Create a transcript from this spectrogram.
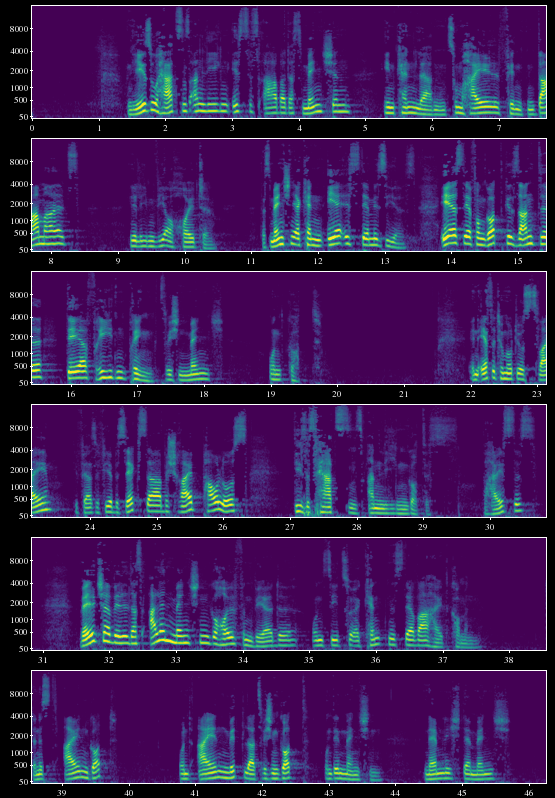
Und Jesu Herzensanliegen ist es aber, dass Menschen ihn kennenlernen, zum Heil finden. Damals, ihr Lieben, wie auch heute. Dass Menschen erkennen, er ist der Messias. Er ist der von Gott Gesandte, der Frieden bringt zwischen Mensch und Gott. In 1 Timotheus 2, die Verse 4 bis 6, da beschreibt Paulus dieses Herzensanliegen Gottes. Da heißt es, welcher will, dass allen Menschen geholfen werde und sie zur Erkenntnis der Wahrheit kommen. Denn es ist ein Gott und ein Mittler zwischen Gott und den Menschen, nämlich der Mensch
